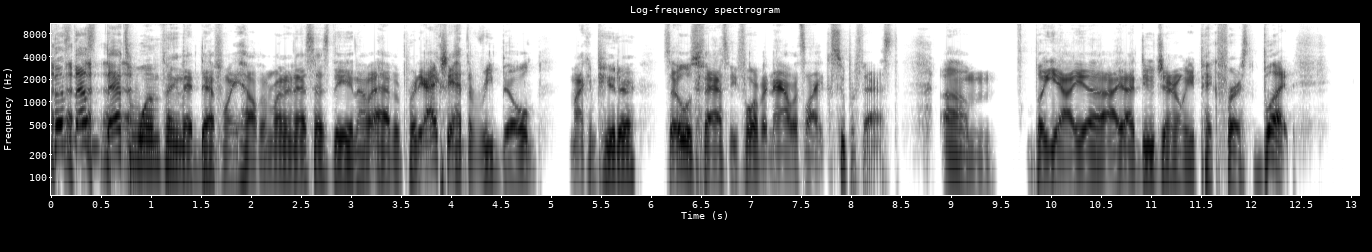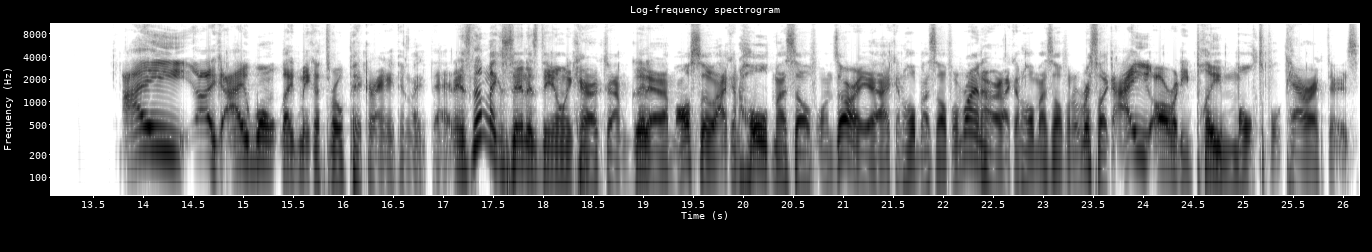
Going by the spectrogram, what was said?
that's that's that's one thing that definitely helped. I'm running an SSD and I have a pretty. I actually had to rebuild my computer, so it was fast before, but now it's like super fast. Um, but yeah, I, uh, I I do generally pick first, but I, I I won't like make a throw pick or anything like that. And it's not like Zen is the only character I'm good at. I'm also I can hold myself on Zarya, I can hold myself on Reinhardt, I can hold myself on Orisa. Like I already play multiple characters,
